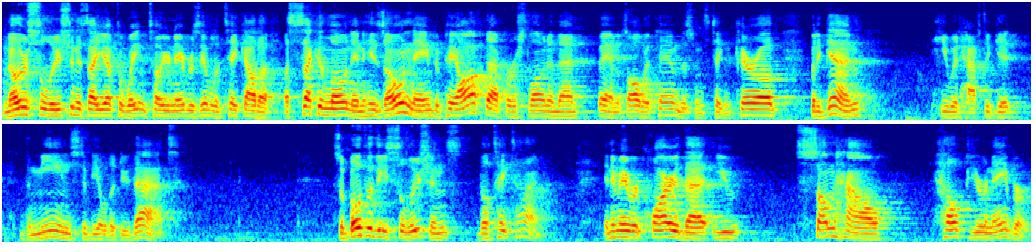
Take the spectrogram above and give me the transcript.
Another solution is that you have to wait until your neighbor is able to take out a, a, second loan in his own name to pay off that first loan, and then, bam, it's all with him. This one's taken care of. But again, he would have to get the means to be able to do that. So both of these solutions, they'll take time. And it may require that you somehow help your neighbor.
